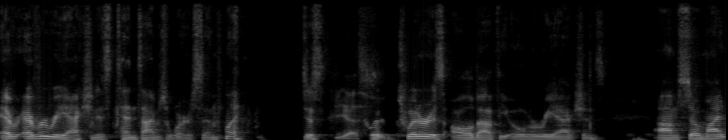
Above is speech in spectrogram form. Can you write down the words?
every every reaction is ten times worse, and like just yes, Twitter is all about the overreactions. Um, so my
